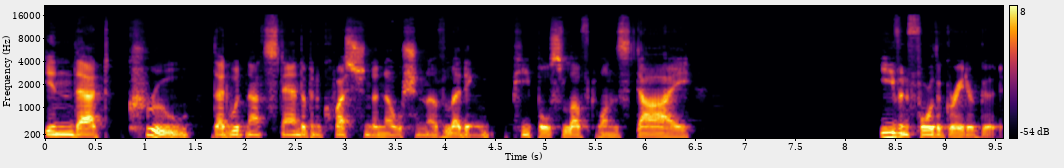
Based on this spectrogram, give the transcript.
in that crew that would not stand up and question the notion of letting people's loved ones die even for the greater good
